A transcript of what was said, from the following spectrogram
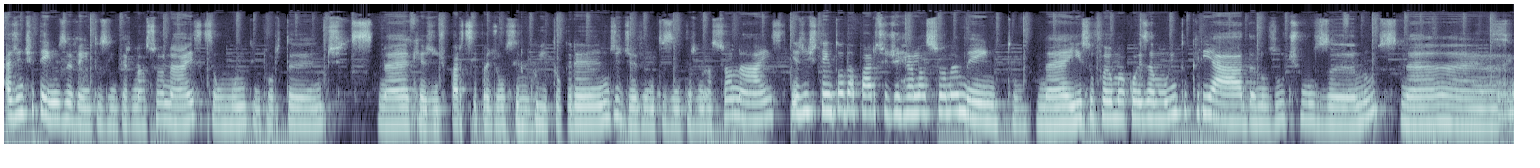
A gente tem os eventos internacionais, que são muito importantes, né? Que a gente participa de um circuito grande de eventos internacionais. E a gente tem toda a parte de relacionamento, né? Isso foi uma coisa muito criada nos últimos anos, né? Sim.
